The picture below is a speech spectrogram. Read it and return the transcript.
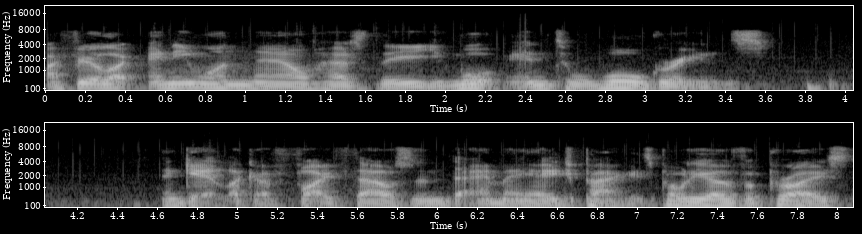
I feel like anyone now has the you walk into Walgreens and get like a 5000 mAh pack. It's probably overpriced.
